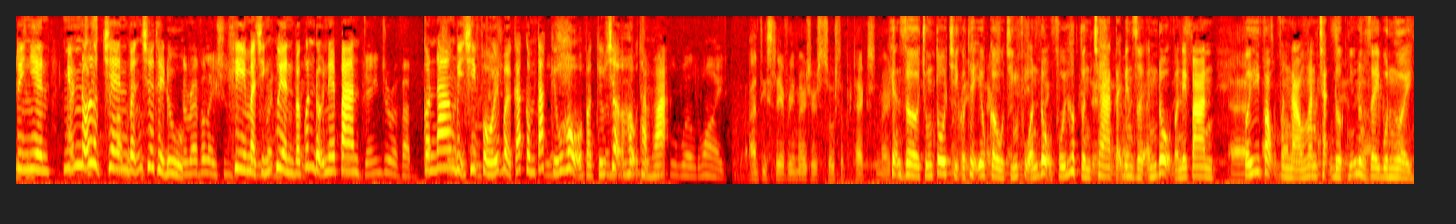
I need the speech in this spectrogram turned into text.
Tuy nhiên, những nỗ lực trên vẫn chưa thể đủ, khi mà chính quyền và quân đội Nepal còn đang bị chi phối bởi các công tác cứu hộ và cứu trợ hậu thảm họa. Hiện giờ chúng tôi chỉ có thể yêu cầu chính phủ Ấn Độ phối hợp tuần tra tại biên giới Ấn Độ và Nepal với hy vọng phần nào ngăn chặn được những đường dây buôn người.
